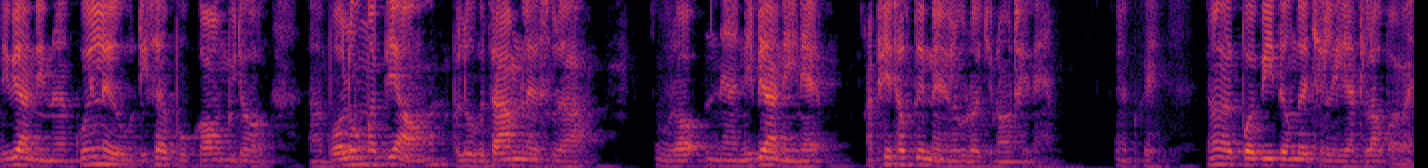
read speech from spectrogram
နိဗျအနေနဲ့ကွင်းလေကိုဒီထက်ပိုကောင်းပြီးတော့ဘောလုံးမပြတ်အောင်ဘယ်လိုကစားမလဲဆိုတာ ဟိုတော့နိဗျအနေနဲ့အဖြစ်ထုတ်တင်တယ်လို့တော့ကျွန်တော်ထင်တယ်โอเคနော်ပွဲပြီးသုံးတဲ့ချက်လေးရဒီလောက်ပါပဲ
